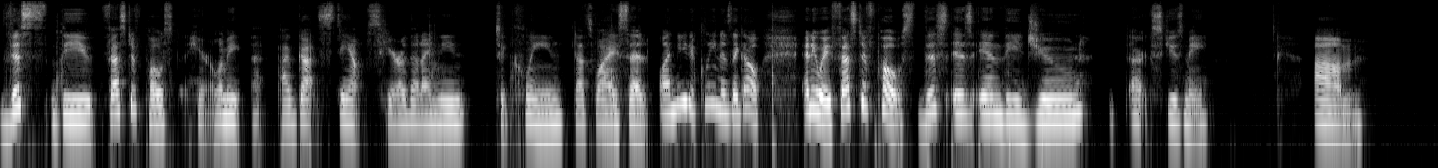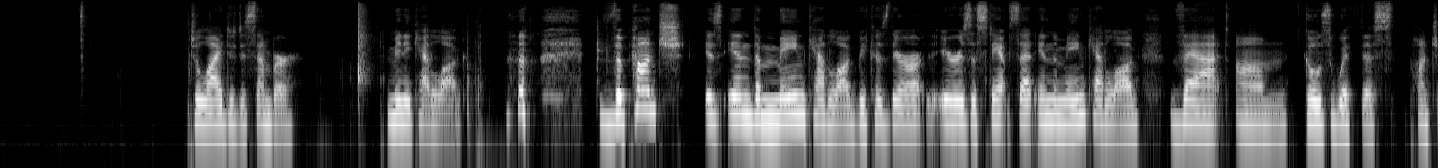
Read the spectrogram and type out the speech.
this, the Festive Post, here, let me, I've got stamps here that I need to clean. That's why I said, I need to clean as I go. Anyway, Festive Post, this is in the June, excuse me, um, July to December mini catalog. The punch is in the main catalog because there are there is a stamp set in the main catalog that um, goes with this punch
